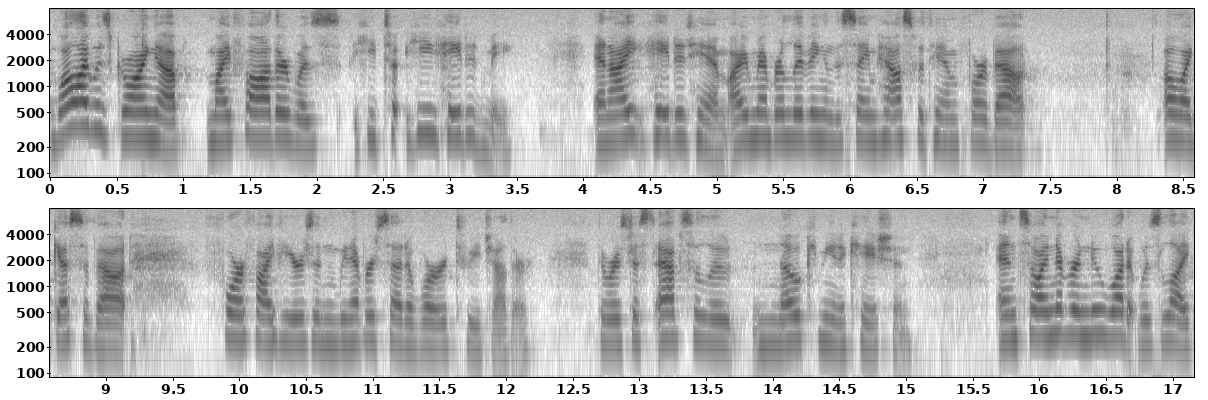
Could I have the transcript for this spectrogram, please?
while I was growing up, my father was he took he hated me, and I hated him. I remember living in the same house with him for about oh, I guess about four or five years, and we never said a word to each other. There was just absolute no communication. And so I never knew what it was like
